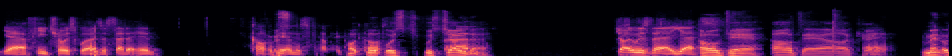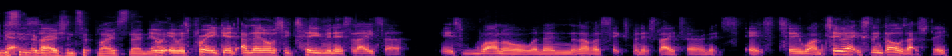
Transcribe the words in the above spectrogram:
yeah, a few choice words are said at him. Can't repeat was, on this family podcast. Was was Joe um, there? Joe was there. Yes. Oh dear. Oh dear. Okay. Yeah. Mental disintegration yeah, so took place then. Yeah. It, it, was pretty good, and then obviously two minutes later, it's one all, and then another six minutes later, and it's it's two one. Two excellent goals actually.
